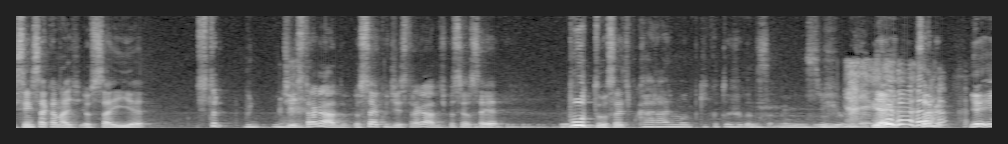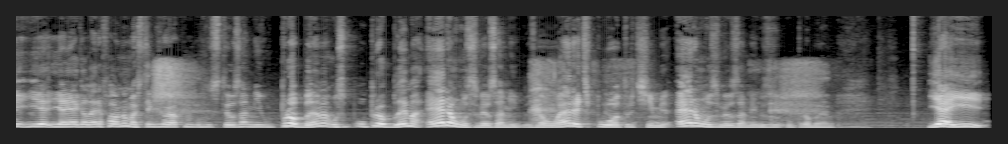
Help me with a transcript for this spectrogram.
e sem sacanagem, eu saía. Estra... O dia estragado. Eu saía com o dia estragado. Tipo assim, eu saía puto. Você é tipo, caralho, mano, por que, que eu tô jogando essa, esse jogo? E aí, sabe? E, e, e, aí a galera fala, não, mas tem que jogar com os teus amigos. O problema, os, o problema eram os meus amigos. Não era, tipo, outro time. Eram os meus amigos o, o problema. E aí.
